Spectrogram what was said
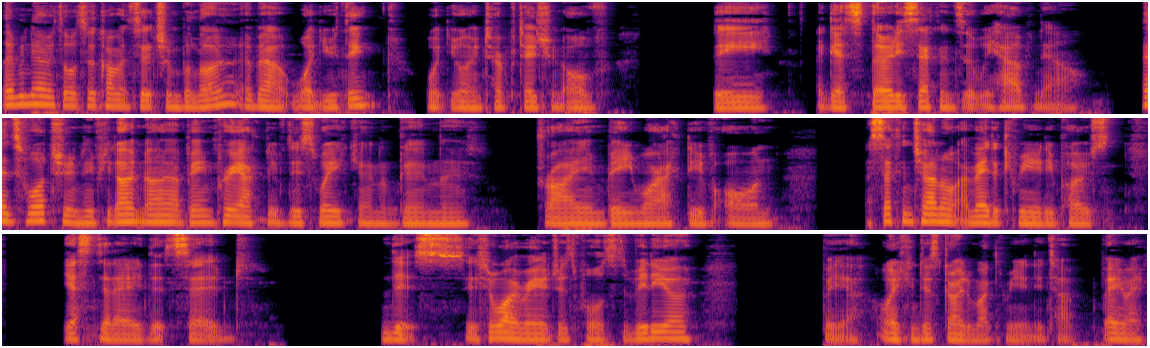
let me know your thoughts in the comment section below about what you think, what your interpretation of the, I guess, 30 seconds that we have now. Thanks for watching. If you don't know, I've been pretty active this week and I'm going to try and be more active on a second channel. I made a community post yesterday that said this. If you want to read it, just pause the video. But yeah, or you can just go to my community tab. But anyway,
